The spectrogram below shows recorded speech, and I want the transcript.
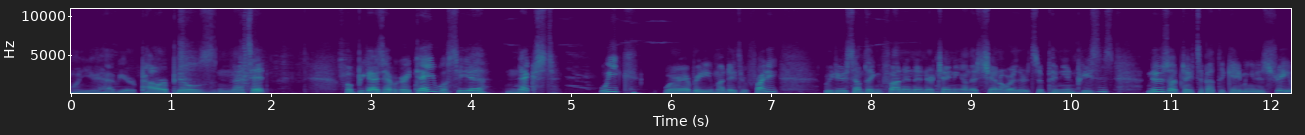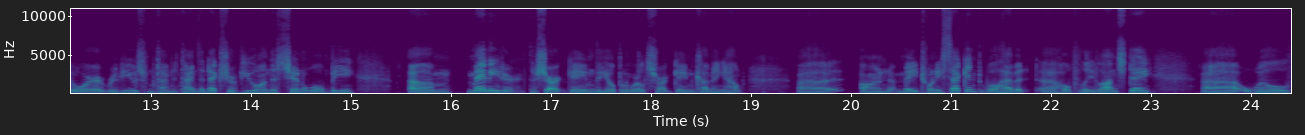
when you have your power pills, and that's it. Hope you guys have a great day. We'll see you next week, where every Monday through Friday we do something fun and entertaining on this channel, whether it's opinion pieces, news updates about the gaming industry, or reviews from time to time. The next review on this channel will be um, Maneater, the shark game, the open world shark game coming out uh, on May 22nd. We'll have it uh, hopefully launch day. Uh, we'll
